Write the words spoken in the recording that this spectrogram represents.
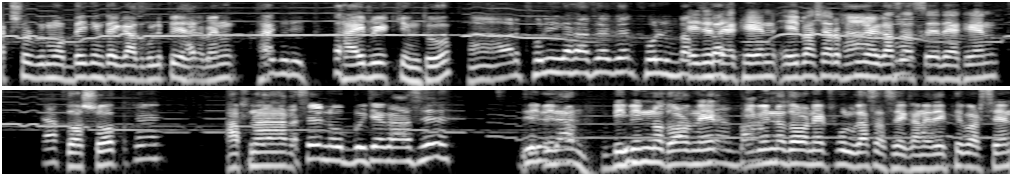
একশোর মধ্যে কিন্তু এই গাছগুলি পেয়ে যাবেন। হাইব্রিড কিন্তু। আর ফুলি গাছ আছে যে ফুল এই যে দেখেন এই পাশে আর ফুলের গাছ আছে দেখেন। দর্শক আপনার আছে নব্বই টাকা আছে। বিভিন্ন ধরনের বিভিন্ন ধরনের ফুল গাছ আছে এখানে দেখতে পাচ্ছেন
